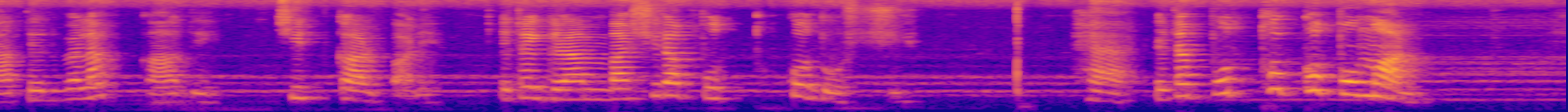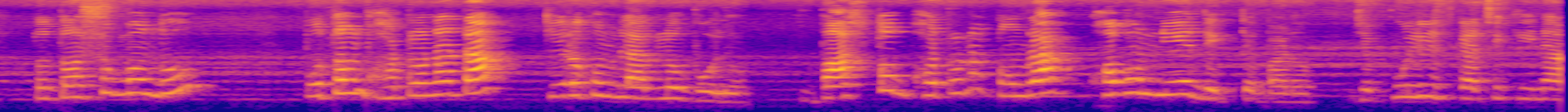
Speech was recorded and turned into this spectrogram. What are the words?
রাতের বেলা কাঁদে। চিৎকার পারে এটা গ্রামবাসীরা প্রত্যক্ষদর্শী। হ্যাঁ এটা প্রত্যক্ষ প্রমাণ। তো দর্শক বন্ধু, প্রথম ঘটনাটা কীরকম লাগল বলো? বাস্তব ঘটনা তোমরা খবর নিয়ে দেখতে পারো যে পুলিশ গেছে কিনা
